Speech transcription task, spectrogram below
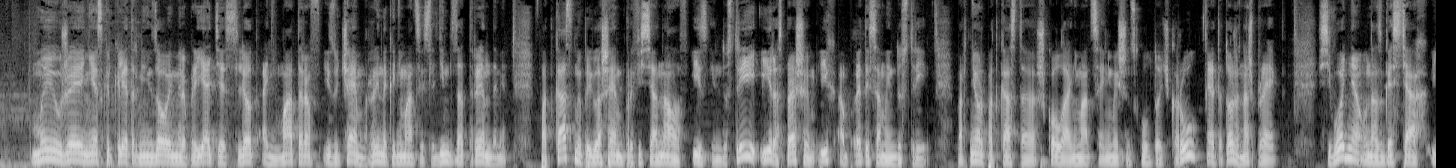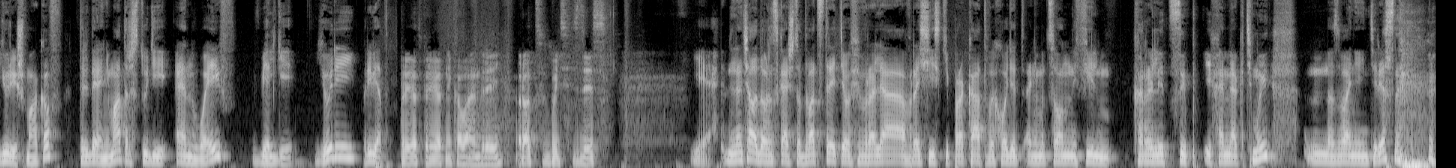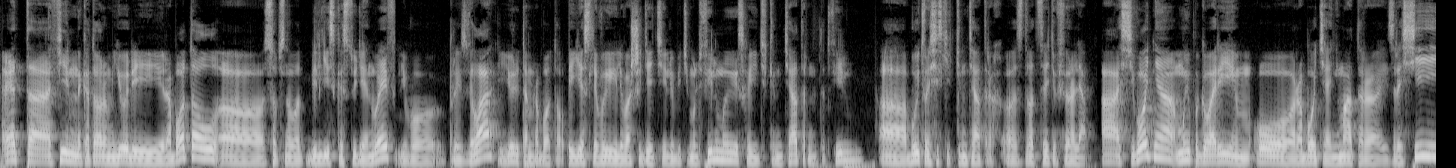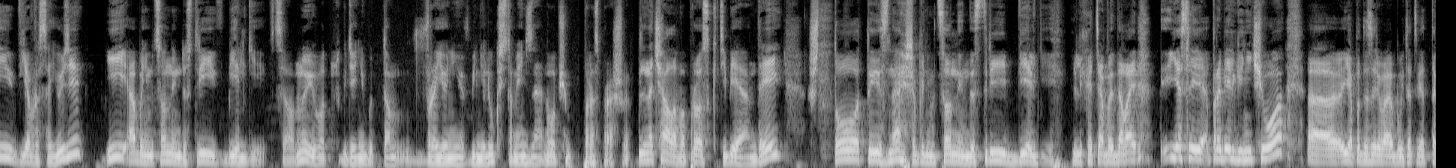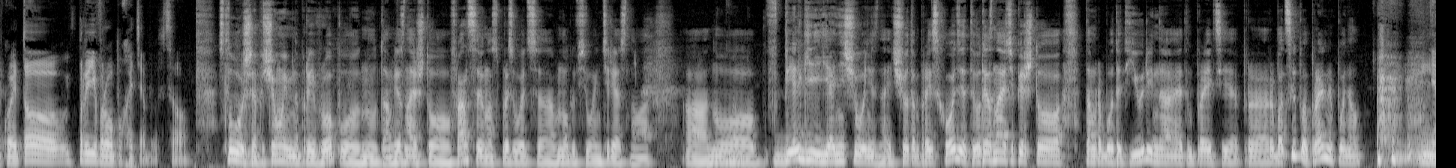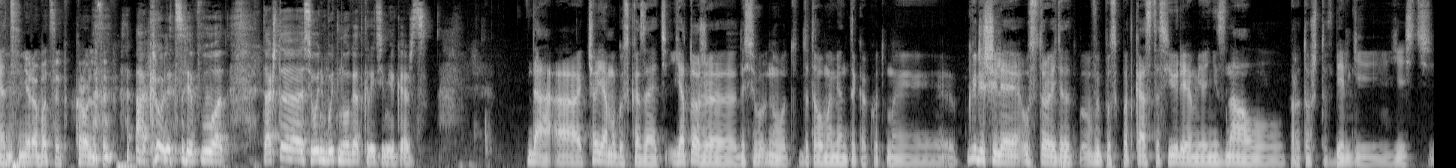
Мы уже несколько лет организовываем мероприятия «Слет аниматоров», изучаем рынок анимации, следим за трендами. В подкаст мы приглашаем профессионалов из индустрии и расспрашиваем их об этой самой индустрии. Партнер подкаста «Школа анимации animationschool.ru» – это тоже наш проект. Сегодня у нас в гостях Юрий Шмаков, 3D-аниматор студии N-Wave в Бельгии. Юрий, привет! Привет, привет, Николай, Андрей. Рад быть здесь. Yeah. Для начала должен сказать, что 23 февраля в российский прокат выходит анимационный фильм «Короли цып и хомяк тьмы». Название интересное. Это фильм, на котором Юрий работал. Э, Собственно, вот бельгийская студия N-Wave его произвела, и Юрий там работал. И если вы или ваши дети любите мультфильмы, сходите в кинотеатр на этот фильм. А, Будет в российских кинотеатрах э, с 23 февраля. А сегодня мы поговорим о работе аниматора из России в Евросоюзе и об анимационной индустрии в Бельгии в целом. Ну и вот где-нибудь там в районе в Бенилюксе, там, я не знаю, ну, в общем, пораспрашиваю. Для начала вопрос к тебе, Андрей. Что ты знаешь об анимационной индустрии Бельгии? Или хотя бы давай, если про Бельгию ничего, э, я подозреваю, будет ответ такой, то про Европу хотя бы в целом. Слушай, а почему именно про Европу? Ну, там, я знаю, что в Франции у нас производится много всего интересного. А, но в Бельгии я ничего не знаю, что там происходит. И вот я знаю теперь, что там работает Юрий на этом проекте про рыбоципа, правильно понял? Нет. Не робоцип, кролицып. А, кролицып, вот. Так что сегодня будет много открытий, мне кажется. Да, а что я могу сказать? Я тоже до сего, ну вот до того момента, как вот мы решили устроить этот выпуск подкаста с Юрием, я не знал про то, что в Бельгии есть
